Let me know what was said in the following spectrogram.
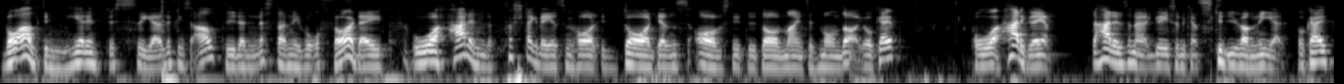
var alltid mer intresserade. Det finns alltid en nästa nivå för dig och här är den första grejen som vi har i dagens avsnitt utav Mindset Måndag. Okej? Okay? Och här är grejen. Det här är en sån här grej som du kan skriva ner. Okej? Okay?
